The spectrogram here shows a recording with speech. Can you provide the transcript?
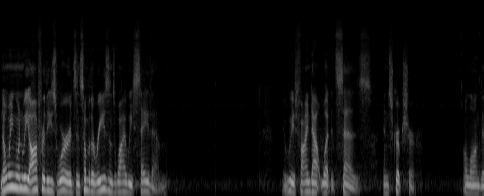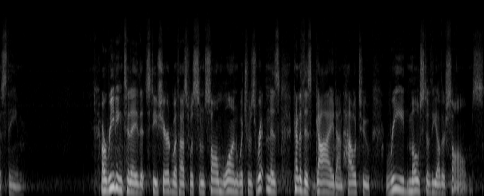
Knowing when we offer these words and some of the reasons why we say them, we find out what it says in Scripture along this theme. Our reading today that Steve shared with us was from Psalm 1, which was written as kind of this guide on how to read most of the other Psalms.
